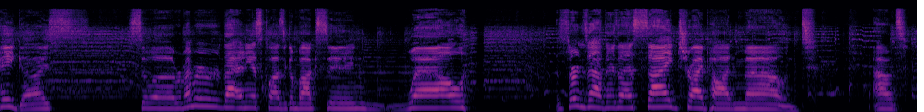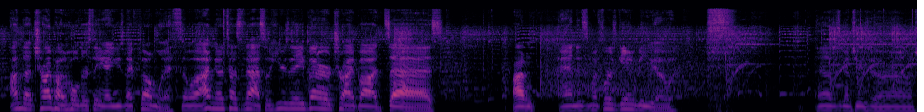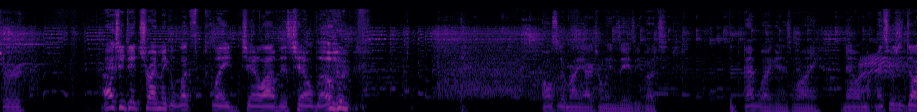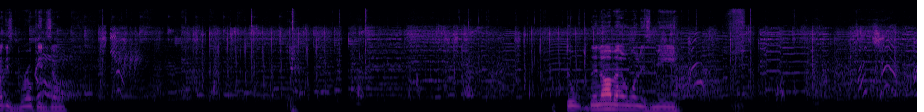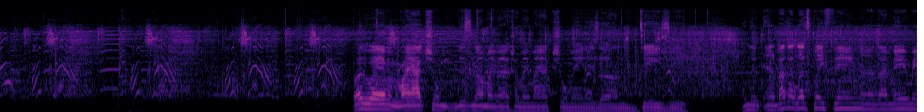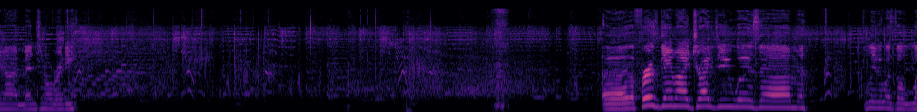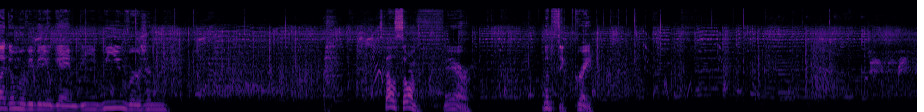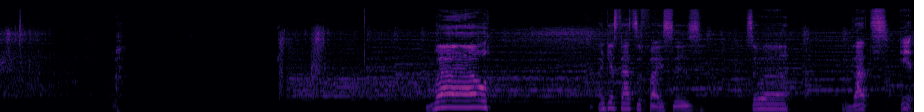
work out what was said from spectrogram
Hey guys. So, uh, remember that NES Classic unboxing? Well, it turns out there's a side tripod mount out on the tripod holder thing I use my phone with. So, uh, I'm gonna test that. So, here's a better tripod test. And this is my first game video. And I'm just gonna choose, uh, I'm not sure. I actually did try and make a Let's Play channel out of this channel, though. also, my actual name's Daisy, but the Badwagon is why. Now, my, my Switch's dock is broken, so... The, the non-metal one is me. By the way, my actual, this is not my actual main, my actual main is um, Daisy. And, the, and about that Let's Play thing uh, that I may or may not have mentioned already. Uh, the first game I tried to do was, um, I believe it was the Lego Movie video game, the Wii U version. It smells so unfair. Lipstick, great. Well, I guess that suffices. So, uh, that's it.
